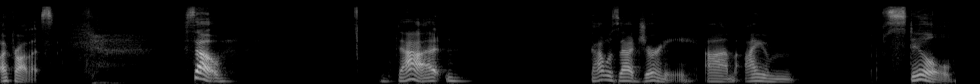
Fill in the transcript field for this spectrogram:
I promise. So that that was that journey. Um I am still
